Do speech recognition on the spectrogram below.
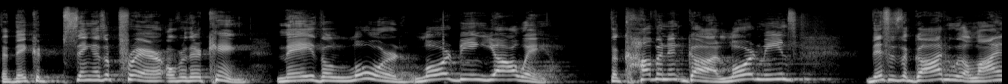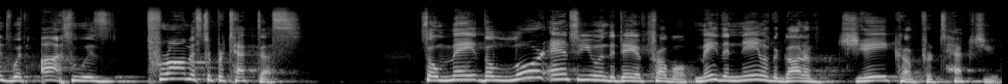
that they could sing as a prayer over their king. May the Lord, Lord being Yahweh, the covenant God. Lord means this is the God who aligns with us, who is promised to protect us. So may the Lord answer you in the day of trouble. May the name of the God of Jacob protect you.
